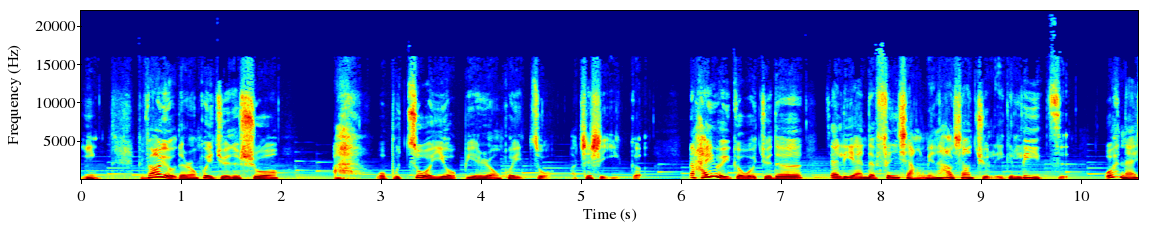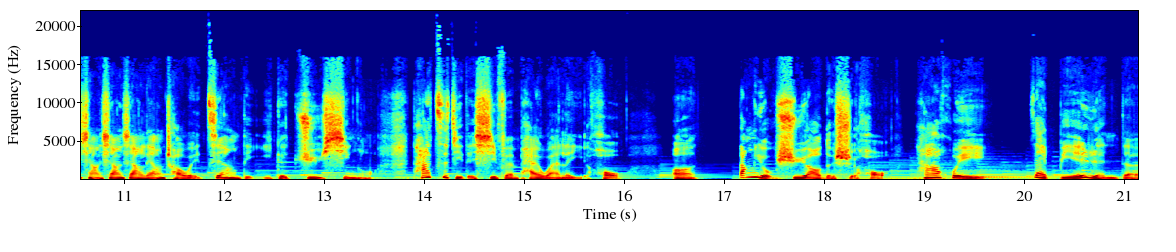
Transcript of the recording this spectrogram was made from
应？比方，有的人会觉得说，哎，我不做也有别人会做啊，这是一个。那还有一个，我觉得在李安的分享里面，他好像举了一个例子。我很难想象像梁朝伟这样的一个巨星哦，他自己的戏份拍完了以后，呃，当有需要的时候，他会在别人的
